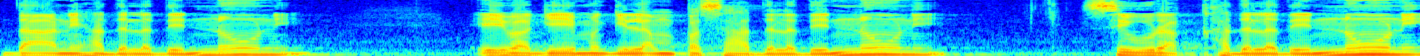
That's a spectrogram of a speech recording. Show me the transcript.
දානෙ හදල දෙන්න ඕනි ඒ වගේම ගිලම්පස හදල දෙන්න ඕනි සිවුරක් හදල දෙන්න ඕනි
